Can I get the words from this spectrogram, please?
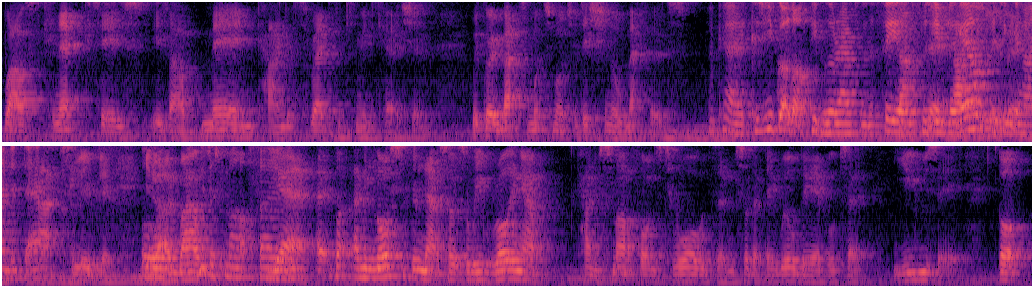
whilst Connect is, is our main kind of thread for communication, we're going back to much more traditional methods. Okay, because you've got a lot of people who are out in the field. That's it, presumably, they aren't sitting behind a desk Absolutely. or You know, and whilst, with a smartphone. yeah, uh, but I mean, most of them now, so, so we're rolling out kind of smartphones to all of them so that they will be able to use it. But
